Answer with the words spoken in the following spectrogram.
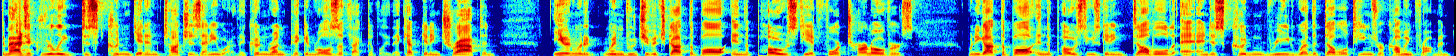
The Magic really just couldn't get him touches anywhere. They couldn't run pick and rolls effectively. They kept getting trapped. And even when, when Vucevic got the ball in the post, he had four turnovers when he got the ball in the post, he was getting doubled and, and just couldn't read where the double teams were coming from. And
